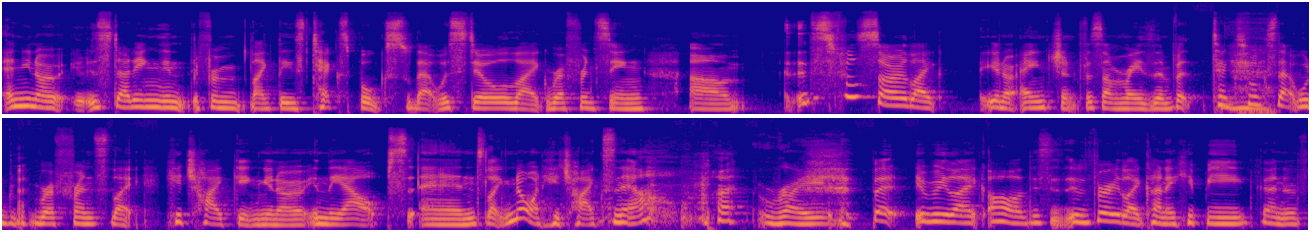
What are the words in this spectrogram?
and you know studying in, from like these textbooks that was still like referencing um this feels so like you know ancient for some reason but textbooks that would reference like hitchhiking you know in the alps and like no one hitchhikes now but Right. but it'd be like, oh, this is it was very like kind of hippie kind of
